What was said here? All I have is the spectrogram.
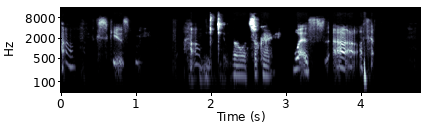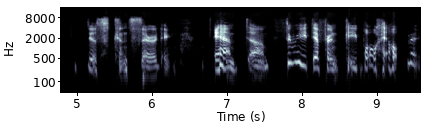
um, excuse me. Um, no, it's okay. Was uh, disconcerting. And um, three different people helped me.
